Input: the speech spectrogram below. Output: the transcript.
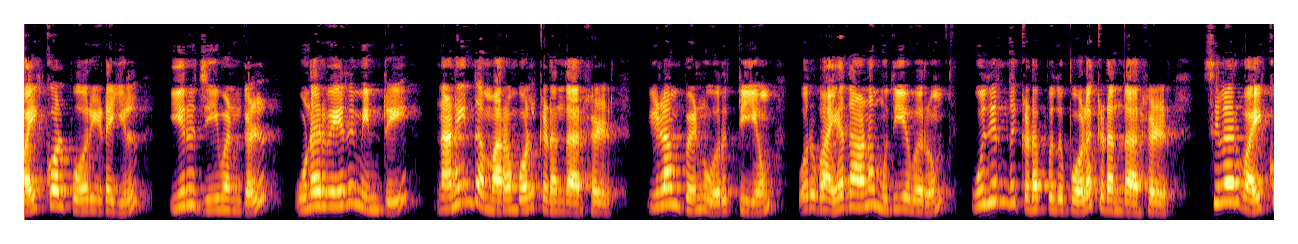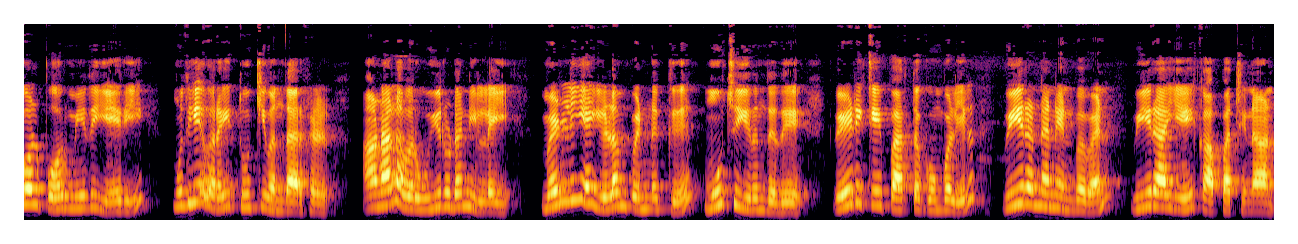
வைக்கோல் போர் இடையில் இரு ஜீவன்கள் உணர்வேதுமின்றி நனைந்த மரம் போல் கிடந்தார்கள். இளம் பெண் ஒருத்தியும் ஒரு வயதான முதியவரும் உதிர்ந்து கிடப்பது போல கிடந்தார்கள். சிலர் வைக்கோல் போர் மீது ஏறி முதியவரை தூக்கி வந்தார்கள். ஆனால் அவர் உயிருடன் இல்லை. மெல்லிய இளம் பெண்ணுக்கு மூச்சு இருந்தது. வேடிக்கை பார்த்த கும்பலில் வீரண்ணன் என்பவன் வீராயை காப்பாற்றினான்.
